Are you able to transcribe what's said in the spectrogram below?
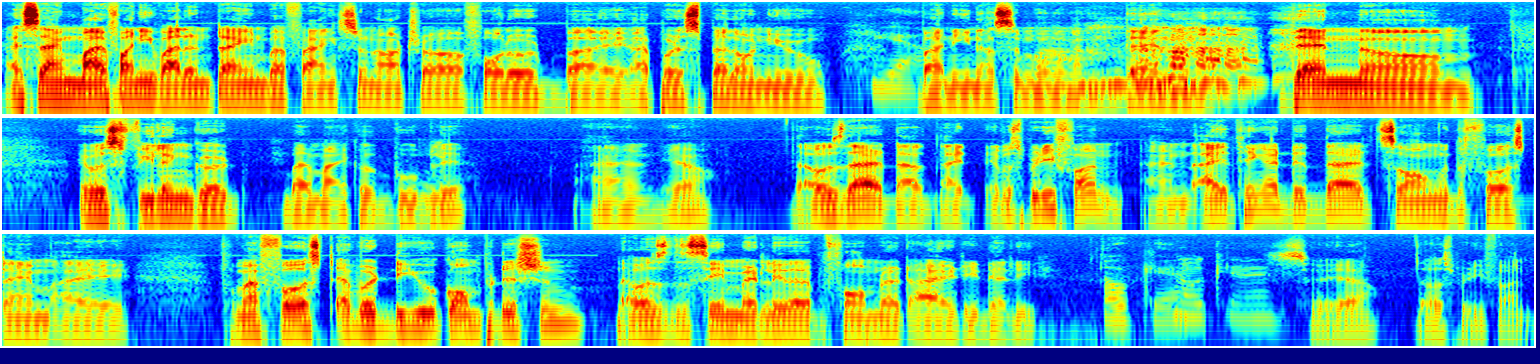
I sang My Funny Valentine by Frank Sinatra, followed by I Put a Spell on You Yeah. by Nina Simone. Wow. Then then um, it was Feeling Good by Michael Bublé, and yeah, that was that. That I, it was pretty fun, and I think I did that song with the first time I, for my first ever DU competition. That was the same medley that I performed at IIT Delhi. Okay. Okay. So yeah, that was pretty fun.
